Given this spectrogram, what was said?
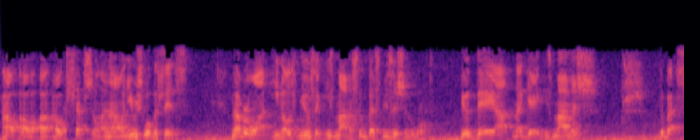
how, how, uh, how, exceptional and how unusual this is. Number one, he knows music. He's mamish the best musician in the world. Yodea Naged. He's mamish the best.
